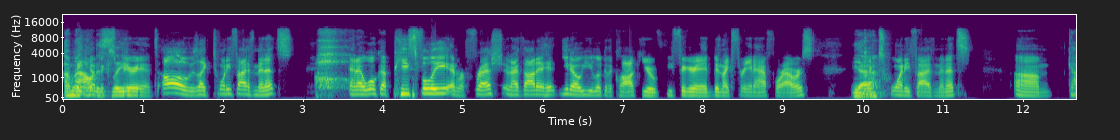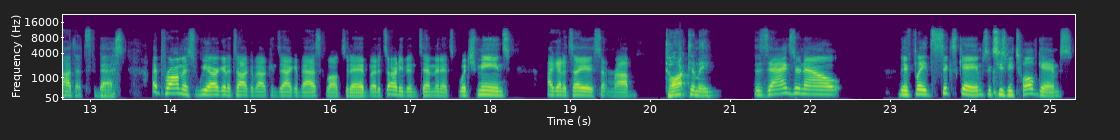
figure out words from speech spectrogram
out up to sleep. experience. Oh, it was like 25 minutes. and I woke up peacefully and refreshed. And I thought it, had, you know, you look at the clock, you you figure it had been like three and a half, four hours. Yeah. like 25 minutes. Um, God, that's the best. I promise we are going to talk about Gonzaga basketball today, but it's already been 10 minutes, which means I got to tell you something, Rob. Talk to me. The Zags are now, they've played six games, excuse me, 12 games.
